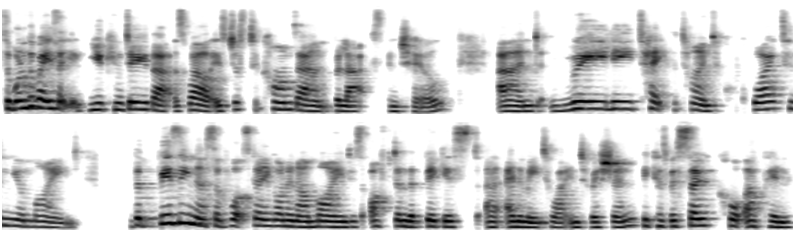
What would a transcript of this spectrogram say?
So one of the ways that you can do that as well is just to calm down relax and chill and really take the time to quieten your mind. The busyness of what's going on in our mind is often the biggest uh, enemy to our intuition because we're so caught up in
